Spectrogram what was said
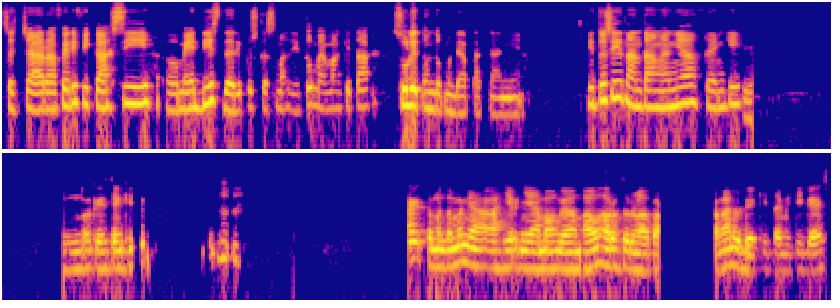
secara verifikasi uh, medis dari puskesmas itu memang kita sulit untuk mendapatkannya. Itu sih tantangannya, Frankie. Hmm, oke, okay, thank you. Teman-teman yang akhirnya mau nggak mau harus turun lapangan udah kita mitigasi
